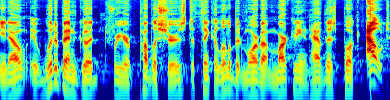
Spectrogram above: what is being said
you know, it would have been good for your publishers to think a little bit more about marketing and have this book out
